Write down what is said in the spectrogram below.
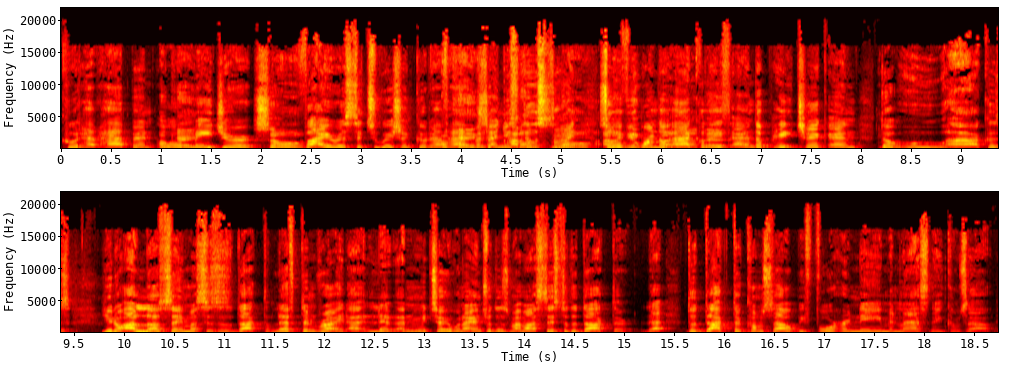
could have happened, or Okay. major So- virus situation could have Okay, happened, so and you I still signed. no, so if you want the accolades and the paycheck and the ooh ah, because you know I love saying my sister's a doctor, left and right. I, let, let me tell you, when I introduce my, my sister the doctor, that the doctor comes out before her name and last name comes out.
